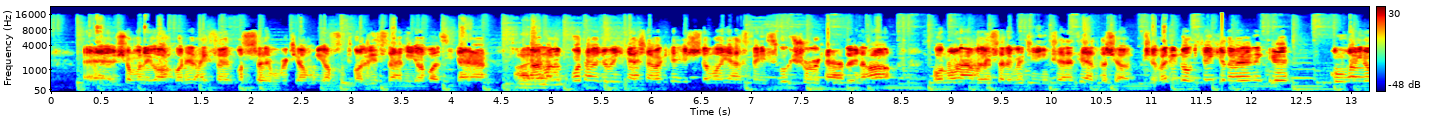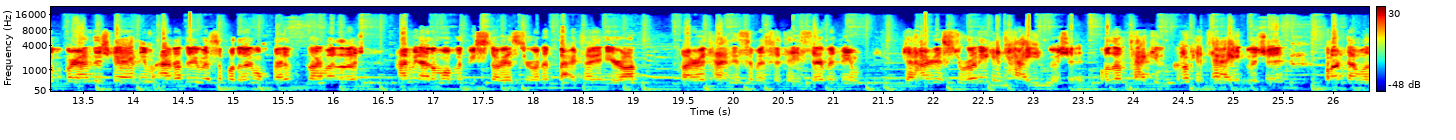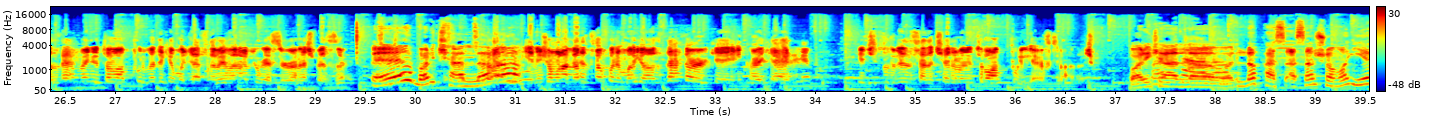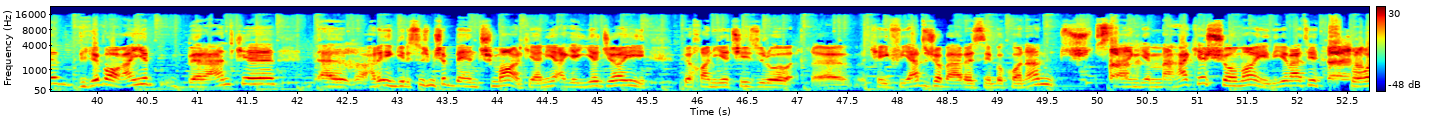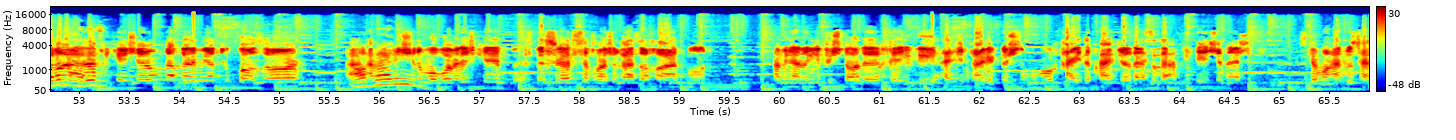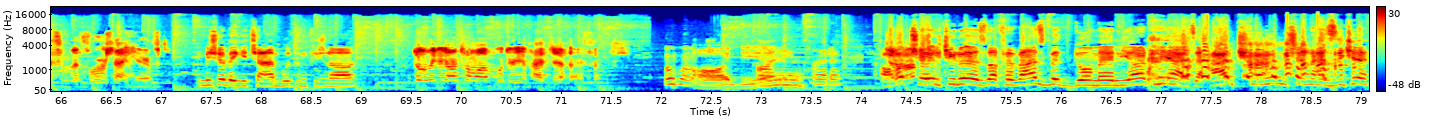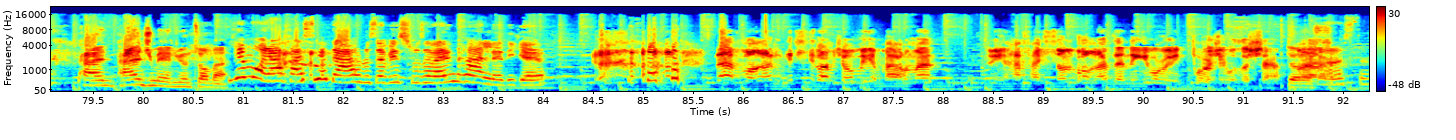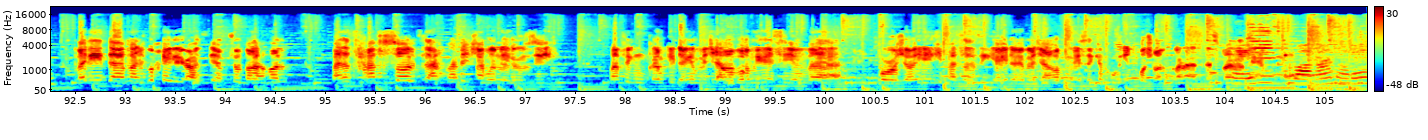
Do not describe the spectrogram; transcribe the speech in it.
شما نگاه کنید اکثر با سلبریتی هم یا فوتبالیستن یا بازیگرن. آره. در حال با توجه به اینکه شبکه اجتماعی از فیسبوک شروع کرد و اینها عنوان اولین سلبریتی اینترنتی ازش یاد میشه. ولی نکته که داره اینه که ما اینو برندش کردیم. الان داریم استفاده مختلف می‌کنیم. ازش همین الان ما به 20 رستوران برتر ایران قرار تدریس مثل تیستر بدیم که هر رستورانی که تایید بشه. بازم تاکید کنم که تایید بشه. باید 12 میلیون تومان پول بده که مجسمه من تو رستورانش بذاره اه باری کلا. یعنی شما الان حساب کنید ما 11 تا که این کار کردیم یه چیزی حدود 140 میلیون تومان پول گرفتیم ازش باری کلا. پس اصلا شما یه دیگه واقعا یه برند که حالا انگلیسیش میشه بنچمارک یعنی اگه یه جایی بخوان یه چیزی رو کیفیتش رو بررسی بکنن سنگ محک شمایی. دیگه وقتی به قول معروف اپلیکیشن اون داره میاد تو بازار. اپلیکیشن موبایلش که به صورت سفارش غذا خواهد بود. همین الان یه پیشنهاد خیلی عجیب غریب داشتیم بود. خرید 50 درصد اپلیکیشنش که ما هنوز تصمیم به فروش نگرفتیم. میشه بگی چند بود اون پیشنهاد؟ دو میلیون تومان بود روی 50 درصدش. عالیه. آره. آقا چهل کیلو اضافه وزن به دو میلیارد میارزه. هر کیلو میشه نزدیک پنج, پنج میلیون تومن. یه مرخصی ده روزه 20 روزه برین حله دیگه. نه واقعا یه چیزی با شما بگم من تو این 7 8 سال واقعا زندگی رو این پروژه گذاشتم درسته. ولی در مجموع خیلی راضیم چون به حال بعد از 7 سال زحمت شبانه روزی من فکر می‌کنم که داریم به جواب می‌رسیم و پروژه که پس از دیگری داره به جواب می‌رسه که خوب خوشحال کنند خیلی واقعا آره.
